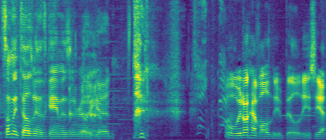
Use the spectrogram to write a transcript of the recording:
Something tells me this game isn't really good. Well, we don't have all the abilities yet.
